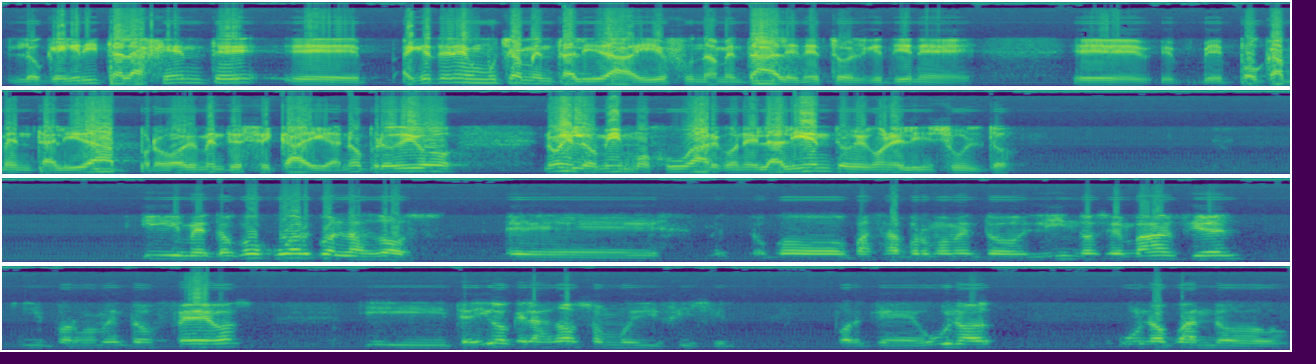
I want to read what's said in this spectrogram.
lo que grita la gente, eh, hay que tener mucha mentalidad y es fundamental en esto el que tiene poca mentalidad, probablemente se caiga, ¿no? Pero digo, no es lo mismo jugar con el aliento que con el insulto. Y me tocó jugar con las dos. me tocó pasar por momentos lindos en Banfield y por momentos feos. Y te digo que las dos son muy difíciles. Porque uno, uno cuando,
